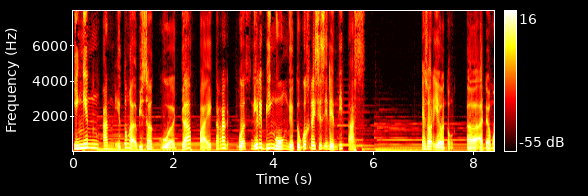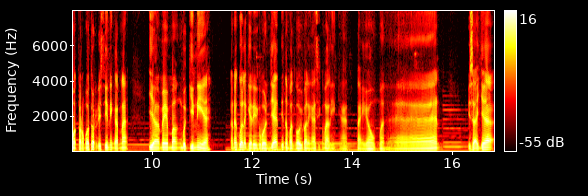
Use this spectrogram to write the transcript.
inginkan itu nggak bisa gue gapai karena gue sendiri bingung gitu. Gue krisis identitas. Eh sorry ya untuk uh, ada motor-motor di sini karena ya memang begini ya. Karena gue lagi ada di kebun jati tempat ngopi paling asik paling nyantai man. Bisa aja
